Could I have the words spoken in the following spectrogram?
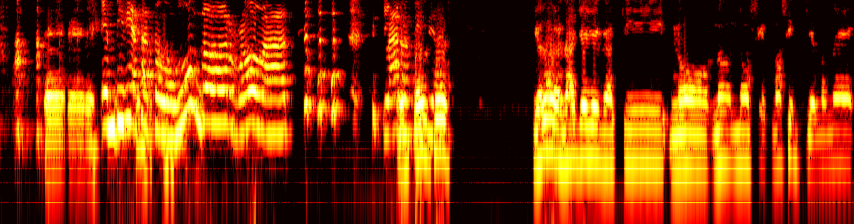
eh, Envidias a todo mundo, robas. claro, sí, sí. Yo la verdad, yo llegué aquí no, no, no, no sintiéndome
